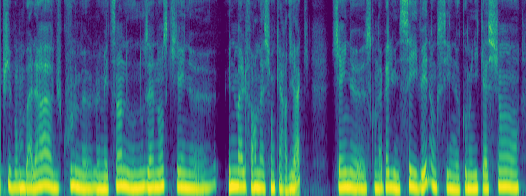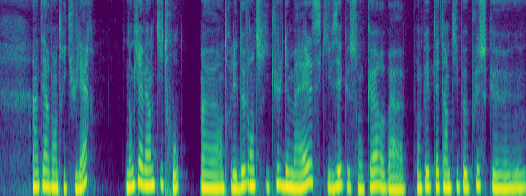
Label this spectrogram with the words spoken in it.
puis bon, bah là, du coup, le, médecin nous, annonce qu'il y a une, une malformation cardiaque, qu'il y a une, ce qu'on appelle une CIV, donc c'est une communication interventriculaire. Donc il y avait un petit trou euh, entre les deux ventricules de Maëlle, ce qui faisait que son cœur bah, pompait peut-être un petit peu plus que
